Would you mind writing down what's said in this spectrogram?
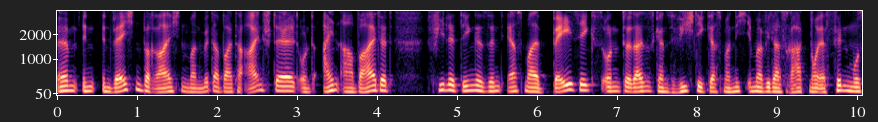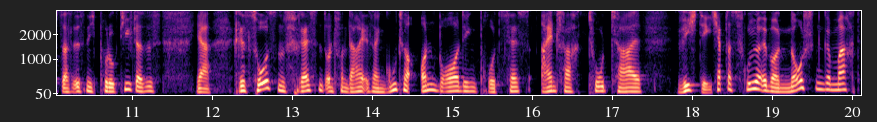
ähm, in, in welchen Bereichen man Mitarbeiter einstellt und einarbeitet. Viele Dinge sind erstmal Basics und äh, da ist es ganz wichtig, dass man nicht immer wieder das Rad neu erfinden muss. Das ist nicht produktiv, das ist ja ressourcenfressend und von daher ist ein guter Onboarding-Prozess einfach total wichtig. Ich habe das früher über Notion gemacht.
